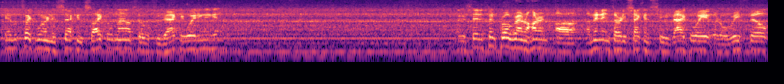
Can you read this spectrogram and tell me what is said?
Okay, it looks like we're in the second cycle now, so it's evacuating again. Like I said, it's been programmed 100, uh, a minute and 30 seconds to evacuate. It'll refill.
